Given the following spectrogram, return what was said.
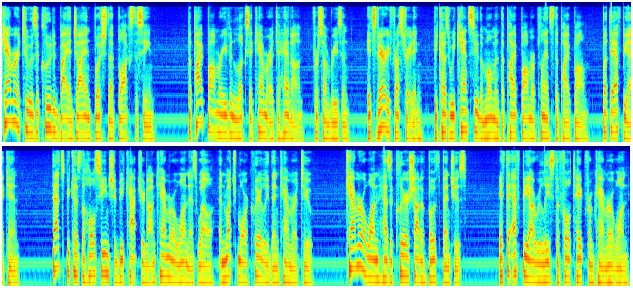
Camera 2 is occluded by a giant bush that blocks the scene. The pipe bomber even looks at camera to head on, for some reason. It's very frustrating, because we can't see the moment the pipe bomber plants the pipe bomb, but the FBI can. That's because the whole scene should be captured on camera 1 as well, and much more clearly than camera 2. Camera 1 has a clear shot of both benches. If the FBI released the full tape from camera 1,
